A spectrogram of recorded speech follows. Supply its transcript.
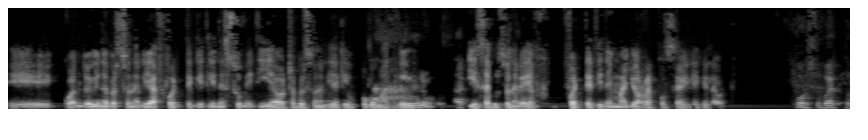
eh, cuando hay una personalidad fuerte que tiene sometida a otra personalidad que es un poco más débil, y esa personalidad fuerte tiene mayor responsabilidad que la otra. Por supuesto.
